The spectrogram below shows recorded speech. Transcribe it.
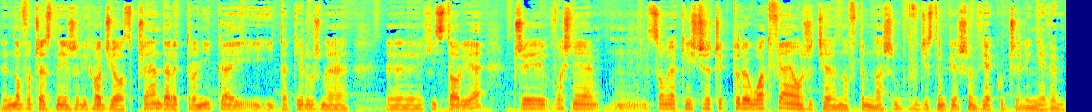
nowoczesny, jeżeli chodzi o sprzęt, elektronikę i, i takie różne y, historie. Czy właśnie mm, są jakieś rzeczy, które ułatwiają życie no, w tym naszym XXI wieku, czyli nie wiem,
